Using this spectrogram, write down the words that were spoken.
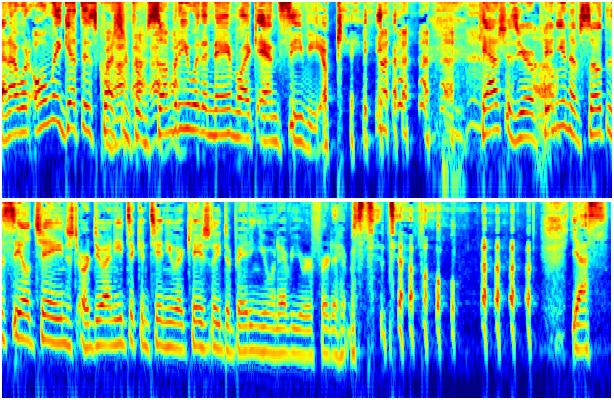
And I would only get this question from somebody with a name like Ancv. Okay. Cash, has your opinion of Sotha Sil changed, or do I need to continue occasionally debating you whenever you refer to him as the devil? yes.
